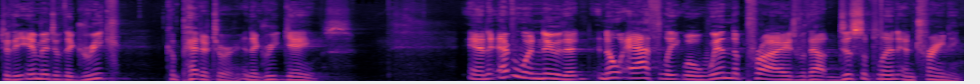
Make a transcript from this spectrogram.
to the image of the Greek competitor in the Greek games. And everyone knew that no athlete will win the prize without discipline and training.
